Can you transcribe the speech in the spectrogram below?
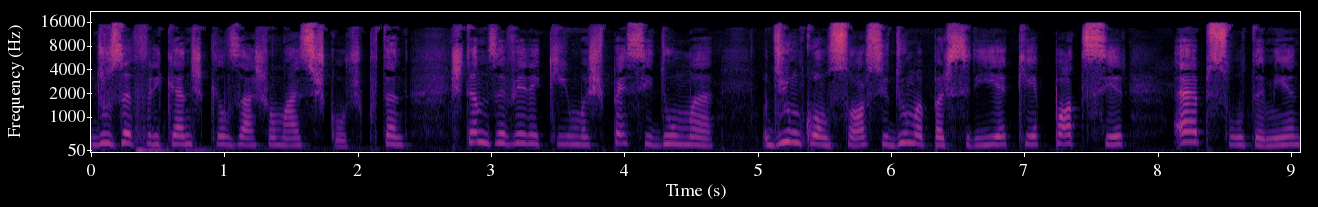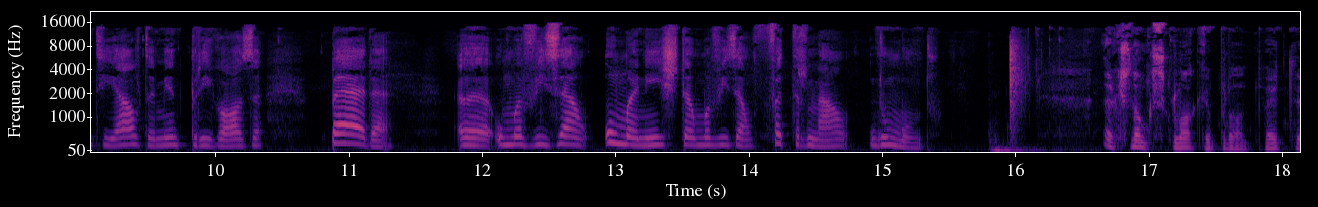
dos africanos que eles acham mais escuros. Portanto, estamos a ver aqui uma espécie de, uma, de um consórcio, de uma parceria que é, pode ser absolutamente e altamente perigosa para uh, uma visão humanista, uma visão fraternal do mundo. A questão que se coloca, pronto, feita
